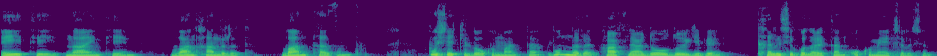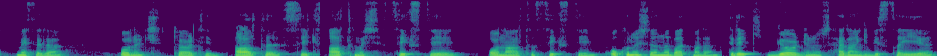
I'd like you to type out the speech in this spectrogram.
100, 1000. Bu şekilde okunmakta. Bunları harflerde olduğu gibi karışık olaraktan okumaya çalışın. Mesela 13, 13, 6, 6, 60, 60, 16, 16. Okunuşlarına bakmadan direkt gördüğünüz herhangi bir sayıyı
